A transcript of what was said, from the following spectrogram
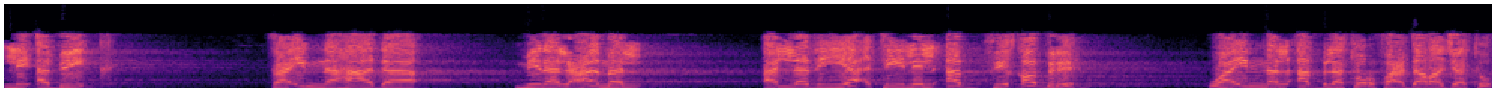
لأبيك. فإن هذا من العمل الذي يأتي للأب في قبره وإن الأب لترفع درجته.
